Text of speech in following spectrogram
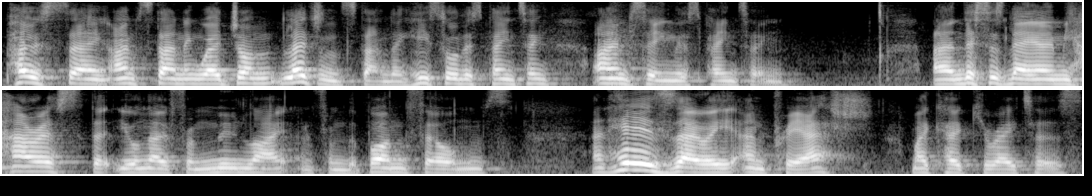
post saying, I'm standing where John Legend's standing. He saw this painting, I'm seeing this painting. And this is Naomie Harris that you'll know from Moonlight and from the Bond films. And here's Zoe and Priyesh, my co-curators,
